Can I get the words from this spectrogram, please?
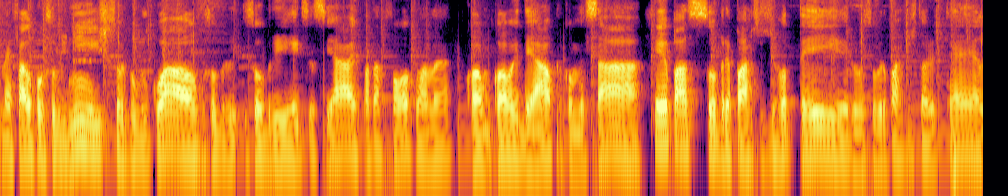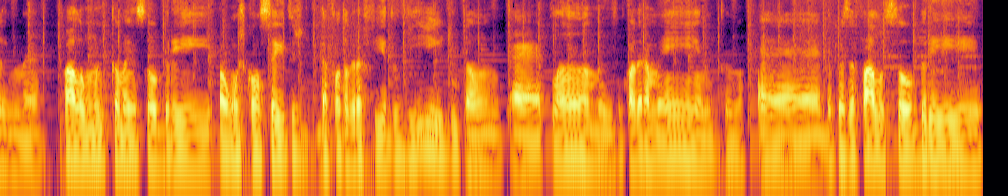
né fala um pouco sobre nicho, sobre público-alvo, sobre, sobre redes sociais, plataforma, né? Qual, qual é o ideal para começar. E aí eu passo sobre a parte de roteiro, sobre a parte de storytelling, né? Falo muito também sobre alguns conceitos da fotografia do vídeo, então, é, planos, enquadramento. É, depois eu falo sobre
